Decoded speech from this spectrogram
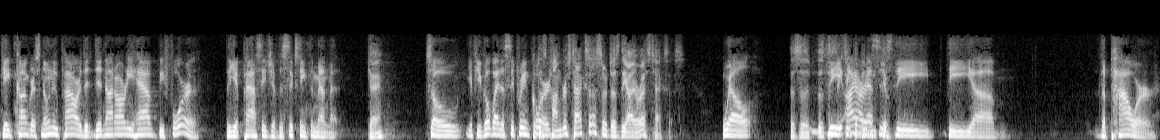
gave Congress no new power that it did not already have before the passage of the 16th Amendment. Okay. So if you go by the Supreme But does Court, Congress tax us or does the IRS tax us? well, Does the, does the, the 16th Amendment IRS give- is the the um, the power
